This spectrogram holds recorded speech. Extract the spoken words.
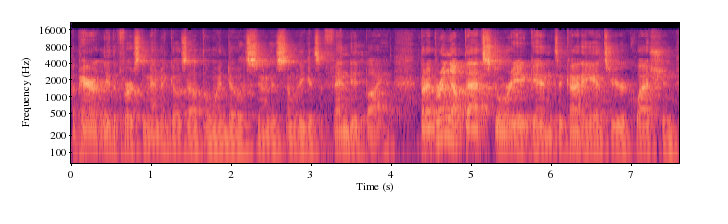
Apparently, the First Amendment goes out the window as soon as somebody gets offended by it. But I bring up that story again to kind of answer your question.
